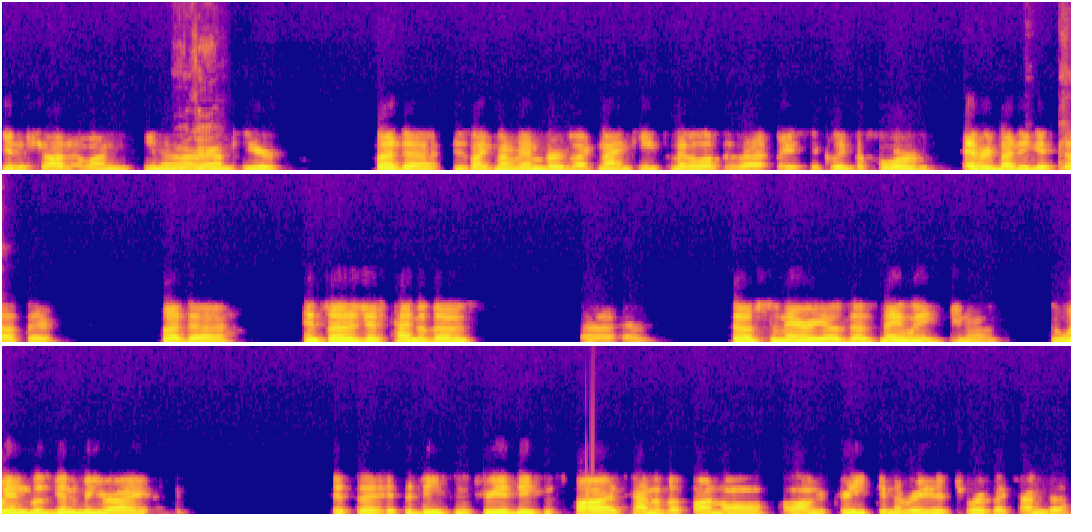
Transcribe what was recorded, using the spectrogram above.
get a shot at one, you know, Okay. around here. But uh, it's like November, like 19th, middle of the rut, basically before everybody gets out there. But uh, and so it's just kind of those uh, those scenarios. As mainly, you know, the wind was going to be right. It's a it's a decent tree, a decent spot. It's kind of a funnel along a creek in the ridge where they kind of,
